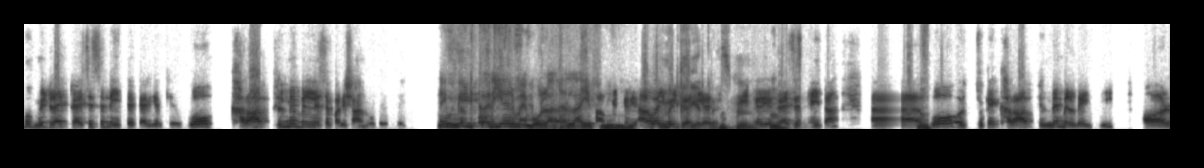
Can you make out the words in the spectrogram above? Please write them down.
वो मिड लाइफ क्राइसिस से नहीं थे कैरियर के वो खराब फ़िल्में मिलने से परेशान हो गए थे। नहीं मिड करियर में बोला था लाइफ हाँ, में। हाँ वही mid career mid career crisis नहीं था। हम्म। वो चूँकि खराब फ़िल्में मिल रही थी और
